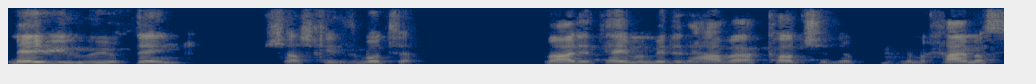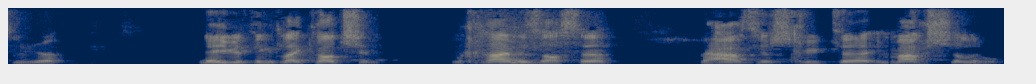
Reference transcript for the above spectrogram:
Maybe we would think shashchita is mutter. Maybe think like kachin. Mechaim is also, but after shchita, imachshalim.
